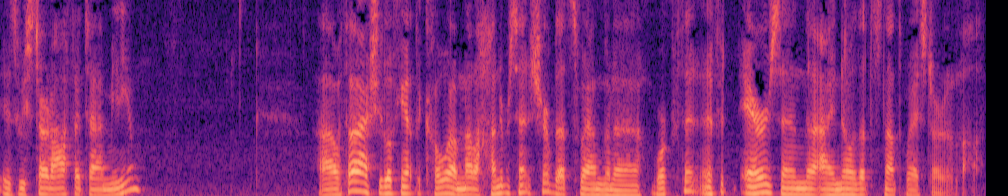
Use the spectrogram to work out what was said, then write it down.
is we start off at uh, medium. Uh, without actually looking at the code, I'm not 100% sure, but that's the way I'm going to work with it. And if it errors, then I know that's not the way I started it off.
